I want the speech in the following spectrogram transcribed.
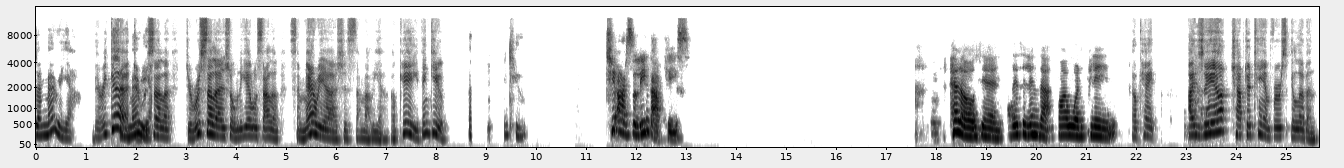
Samaria Very good. Samaria. Jerusalem. Jerusalem 是我们的耶路撒冷，Samaria 是撒玛利亚。Okay, thank you. Thank you 七二四，Linda，please。 Hello, Jen. This is Linda. One word, please. Okay. Isaiah chapter 10, verse 11.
